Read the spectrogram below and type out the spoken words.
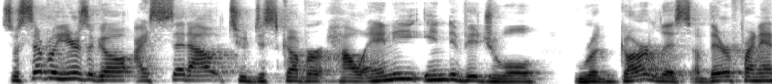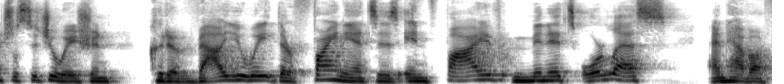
So several years ago, I set out to discover how any individual, regardless of their financial situation, could evaluate their finances in five minutes or less and have a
